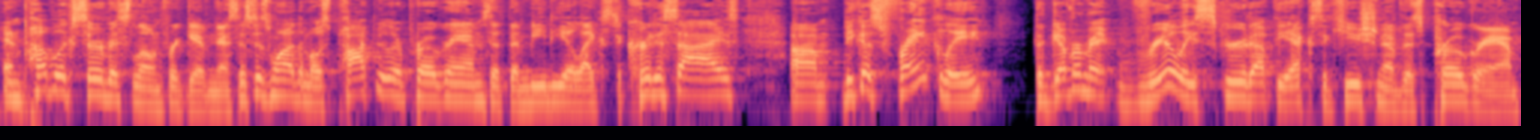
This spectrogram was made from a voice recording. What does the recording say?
And public service loan forgiveness. This is one of the most popular programs that the media likes to criticize um, because, frankly, the government really screwed up the execution of this program.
